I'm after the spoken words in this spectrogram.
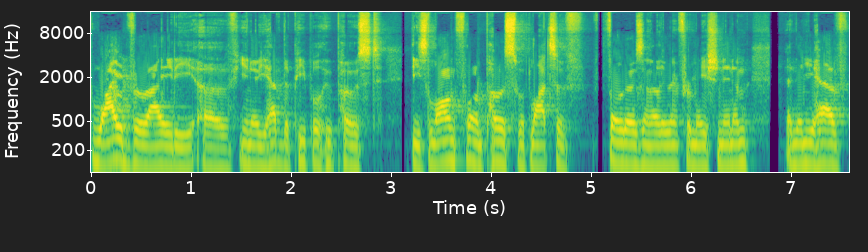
wide variety of, you know, you have the people who post these long form posts with lots of photos and other information in them. And then you have,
